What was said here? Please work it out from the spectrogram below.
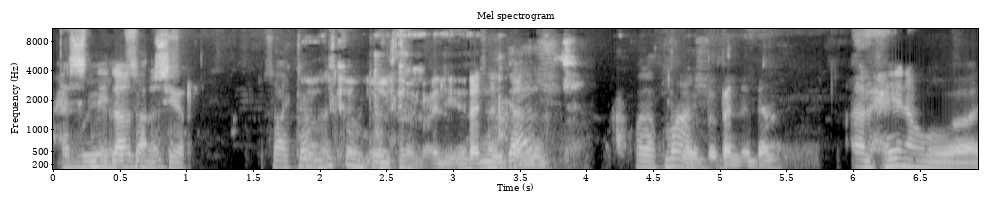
أحس إني لازم اسير الساعة كم؟ welcome welcome علي. بند بند. 11 ولا شوي 12 ببند أنا الحين هو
